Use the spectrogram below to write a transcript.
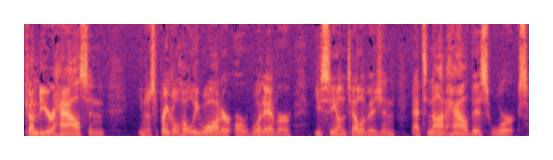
come to your house and you know sprinkle holy water or whatever you see on television. That's not how this works.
